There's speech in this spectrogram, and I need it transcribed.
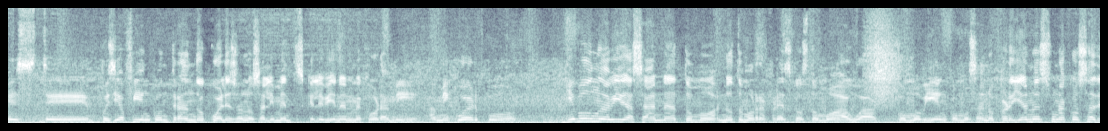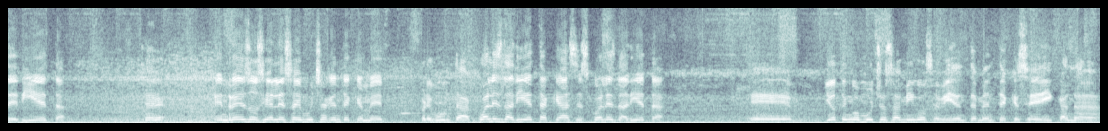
este, pues ya fui encontrando cuáles son los alimentos que le vienen mejor a mi, a mi cuerpo. Llevo una vida sana, tomo, no tomo refrescos, tomo agua, como bien, como sano, pero ya no es una cosa de dieta. En redes sociales hay mucha gente que me pregunta, ¿cuál es la dieta que haces? ¿Cuál es la dieta? Eh, yo tengo muchos amigos, evidentemente, que se dedican a...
